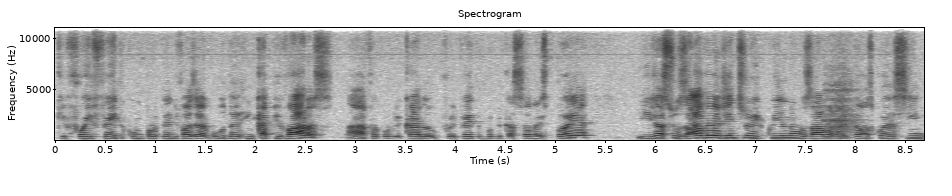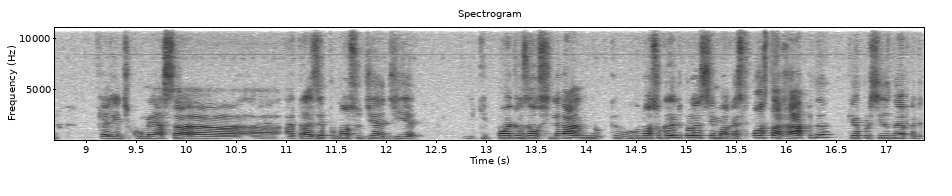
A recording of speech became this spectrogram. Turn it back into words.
que foi feito com proteína de fase aguda em capivaras, né? foi publicado, foi feita publicação na Espanha e já se usava e a gente no equino não usava lá. Então as coisas assim que a gente começa a, a, a trazer para o nosso dia a dia e que pode nos auxiliar. No, o nosso grande problema é assim, uma resposta rápida que eu preciso na época de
